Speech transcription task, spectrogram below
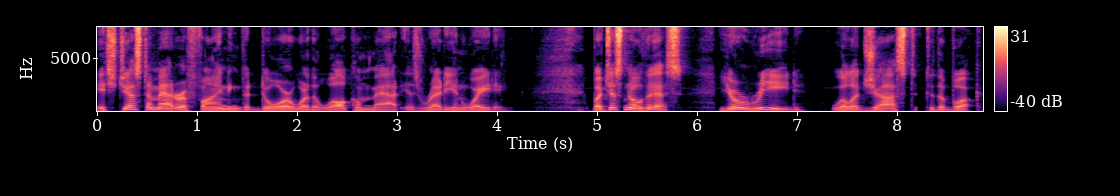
It's just a matter of finding the door where the welcome mat is ready and waiting. But just know this your read will adjust to the book.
